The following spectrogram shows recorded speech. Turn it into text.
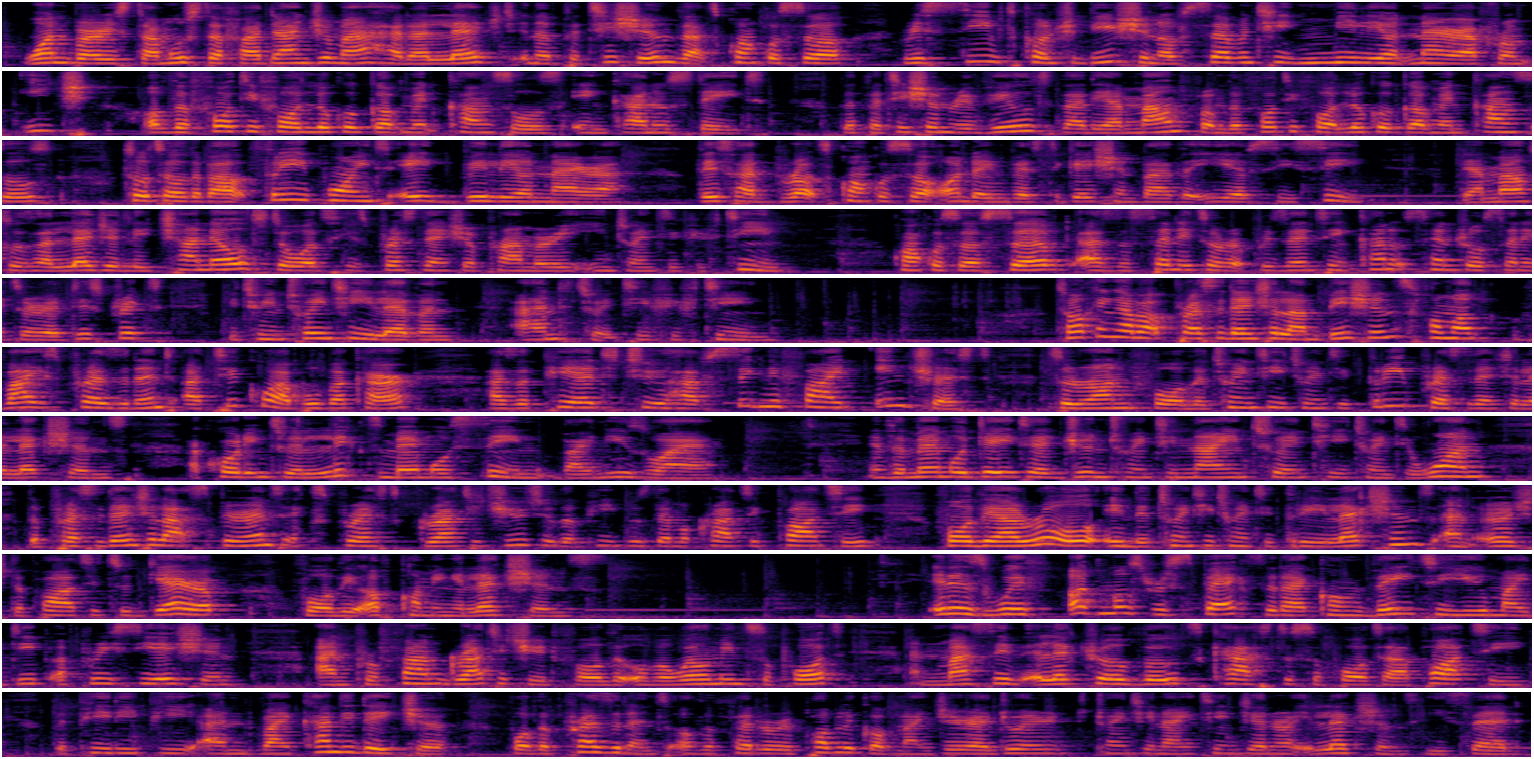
One barrister, Mustafa Danjuma, had alleged in a petition that Kwankwaso received contribution of 70 million naira from each of the 44 local government councils in Kano State. The petition revealed that the amount from the 44 local government councils totaled about 3.8 billion naira. This had brought Kwankwaso under investigation by the EFCC. The amount was allegedly channeled towards his presidential primary in 2015. Kwankwaso served as the senator representing Kano Central Senatorial District between 2011 and 2015. Talking about presidential ambitions, former Vice President Atiku Abubakar has appeared to have signified interest to run for the 2023 presidential elections, according to a leaked memo seen by Newswire. In the memo dated June 29, 2021, the presidential aspirant expressed gratitude to the People's Democratic Party for their role in the 2023 elections and urged the party to gear up for the upcoming elections. It is with utmost respect that I convey to you my deep appreciation and profound gratitude for the overwhelming support and massive electoral votes cast to support our party, the PDP, and my candidature for the President of the Federal Republic of Nigeria during 2019 general elections, he said.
